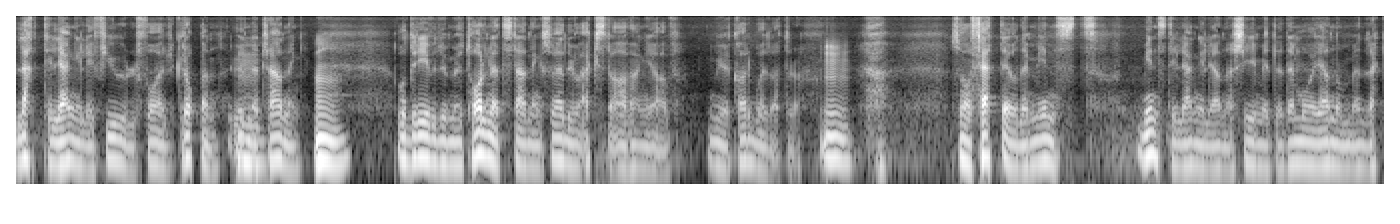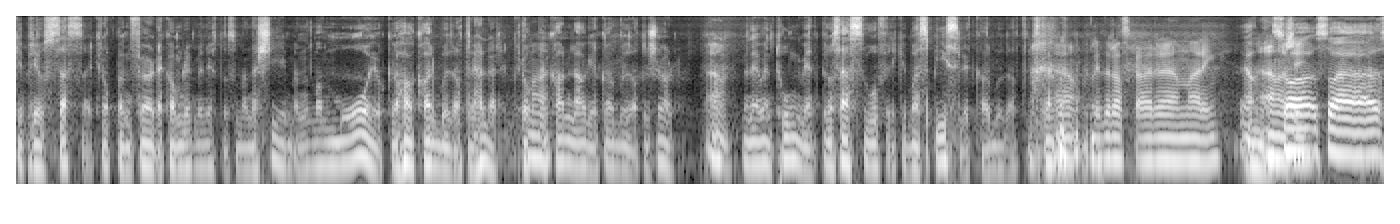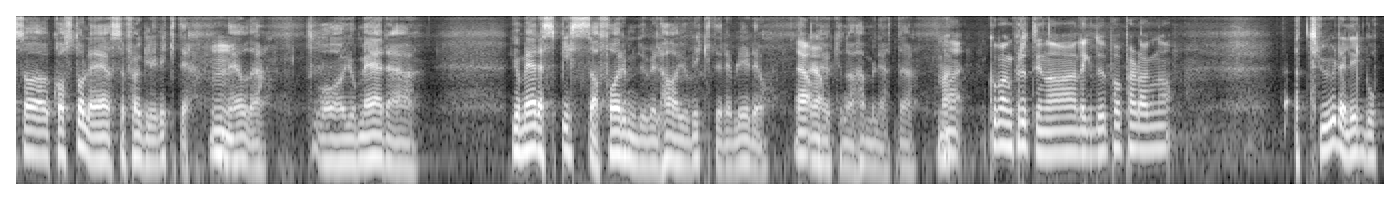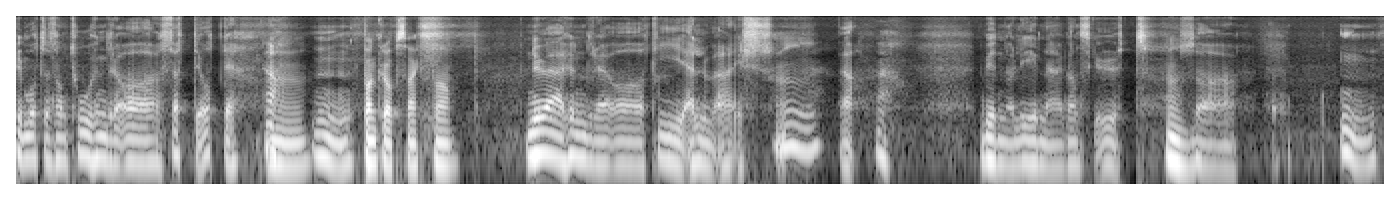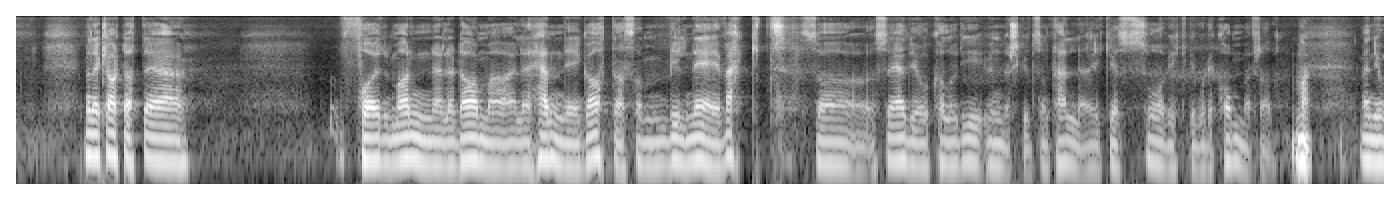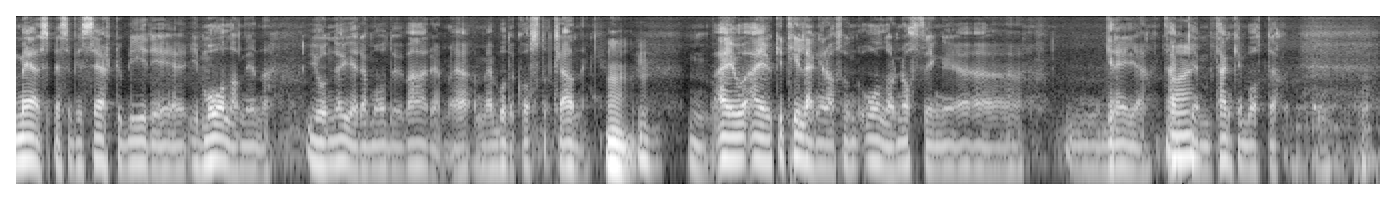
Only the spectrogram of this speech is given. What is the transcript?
lett tilgjengelig fuel for kroppen under trening. Og driver du med utholdenhetstrening, så er du jo ekstra avhengig av mye karbohydrater. Mm. Så fett er jo det minst, minst tilgjengelige energimiddelet. Det må gjennom en rekke prosesser i kroppen før det kan bli benytta som energi. Men man må jo ikke ha karbohydrater heller. Kroppen Nei. kan lage karbohydrater sjøl. Ja. Men det er jo en tungvint prosess, så hvorfor ikke bare spise litt karbohydrater ja. Litt raskere næring. Ja. Så, så, så kostholdet er selvfølgelig viktig. Mm. Det er jo det. Og jo mer, jo mer spissa form du vil ha, jo viktigere blir det jo. Ja. Det er jo ikke noe hemmelighet, det. Nei. Hvor mange proteiner ligger du på per dag nå? Jeg tror det ligger oppimot sånn 270-80. Ja. Mm. På en kroppsvekt på Nå er jeg 110-11 ish. Ja. Ja. Begynner å line ganske ut. Så mm. Men det er klart at det for mann eller dame eller hen i gata som vil ned i vekt, så, så er det jo kaloriunderskudd som teller, og ikke så viktig hvor det kommer fra. Nei. Men jo mer spesifisert du blir i, i målene dine, jo nøyere må du være med, med både kost og trening. Mm. Jeg, er jo, jeg er jo ikke tilhenger av sånn all or nothing-greie, tenke, tenkemåte.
